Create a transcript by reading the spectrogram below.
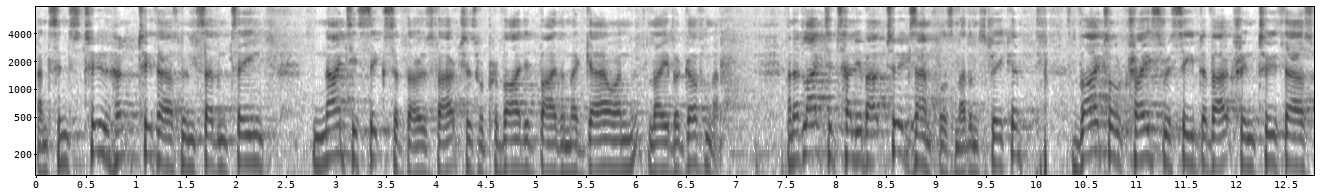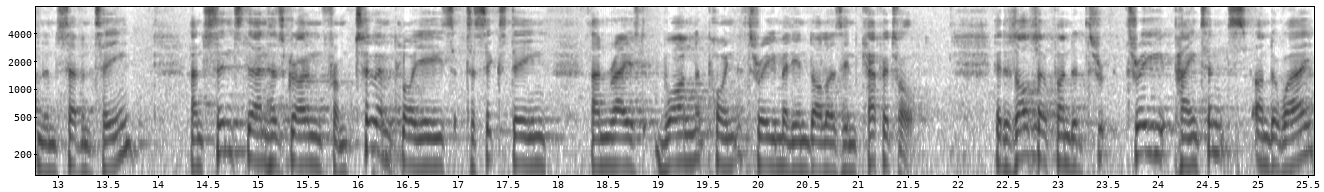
And since 2017, 96 of those vouchers were provided by the McGowan Labor government. And I'd like to tell you about two examples, Madam Speaker. Vital Trace received a voucher in 2017 and since then has grown from two employees to 16 and raised $1.3 million in capital. It has also funded th three patents underway,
